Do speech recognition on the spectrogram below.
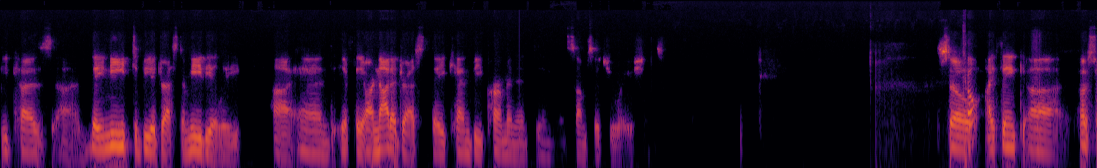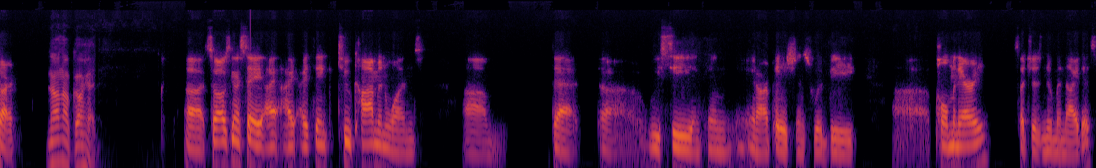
because uh, they need to be addressed immediately. Uh, and if they are not addressed, they can be permanent in, in some situations. So I think, uh, oh, sorry. No, no, go ahead. Uh, so I was going to say, I, I, I, think two common ones um, that uh, we see in, in, in, our patients would be uh, pulmonary, such as pneumonitis,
